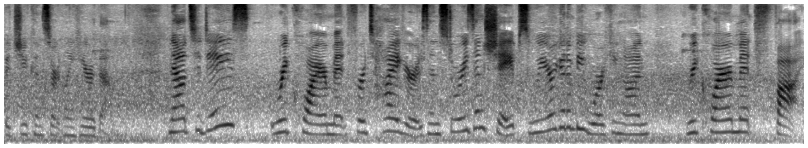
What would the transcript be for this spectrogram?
but you can certainly hear them. Now, today's requirement for tigers and stories in shapes, we are going to be working on requirement five.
